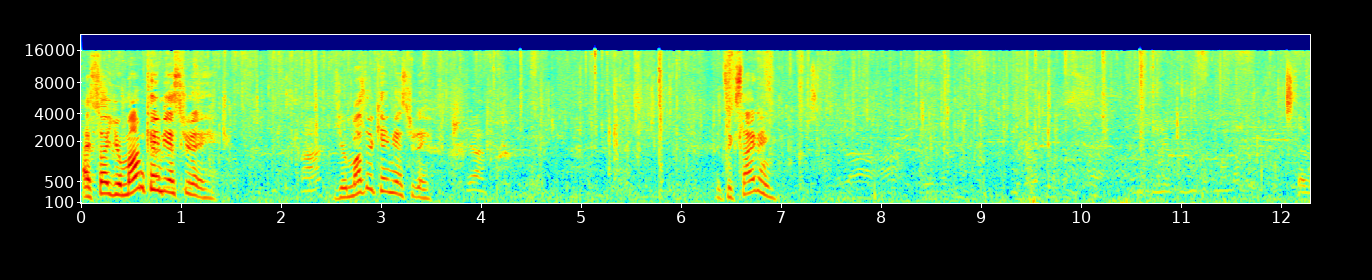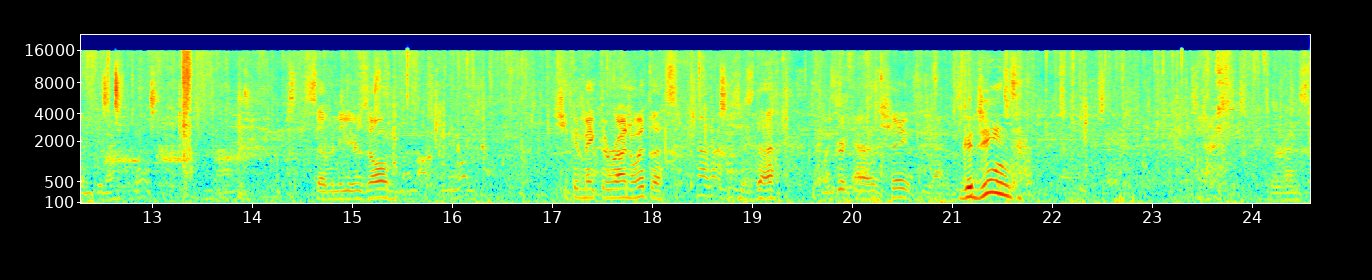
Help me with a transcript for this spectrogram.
I saw your mom came yesterday. Your mother came yesterday. Yeah. It's exciting. Seventy. Seventy years old. She could make the run with us. She's that uh, in shape. Good genes. It runs,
